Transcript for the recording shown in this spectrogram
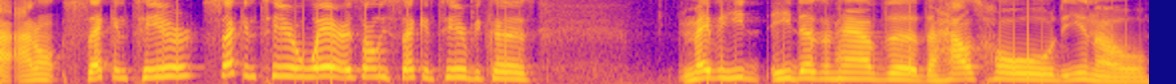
I, I don't second tier. Second tier where? It's only second tier because maybe he he doesn't have the the household, you know,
